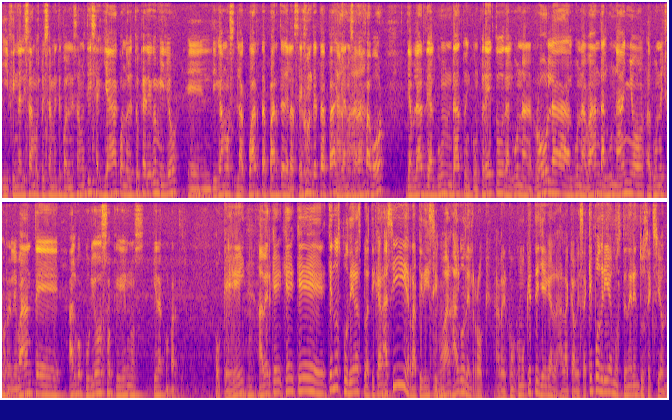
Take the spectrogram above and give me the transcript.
y finalizamos precisamente con esa noticia. Ya cuando le toque a Diego Emilio, en, digamos la cuarta parte de la segunda etapa, ya nos hará favor de hablar de algún dato en concreto, de alguna rola, alguna banda, algún año, algún hecho relevante, algo curioso que él nos quiera compartir. Ok. A ver, ¿qué, qué, qué, qué nos pudieras platicar? Así, rapidísimo, al- algo del rock. A ver, como, como qué te llega a la, a la cabeza. ¿Qué podríamos tener en tu sección?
